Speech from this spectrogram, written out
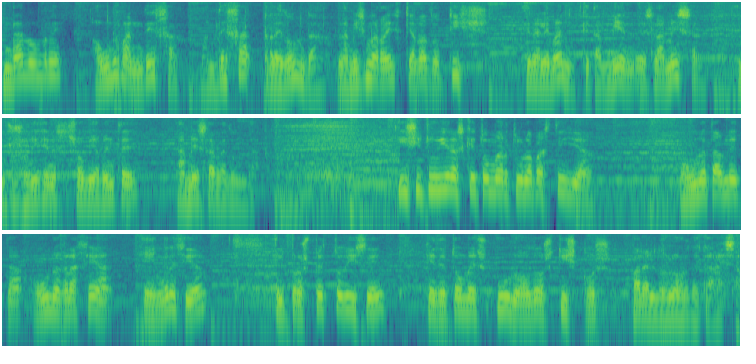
da nombre a una bandeja, bandeja redonda, la misma raíz que ha dado Tisch en alemán, que también es la mesa, que en sus orígenes es obviamente la mesa redonda. Y si tuvieras que tomarte una pastilla, o una tableta, o una grajea en Grecia, el prospecto dice que te tomes uno o dos discos para el dolor de cabeza.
